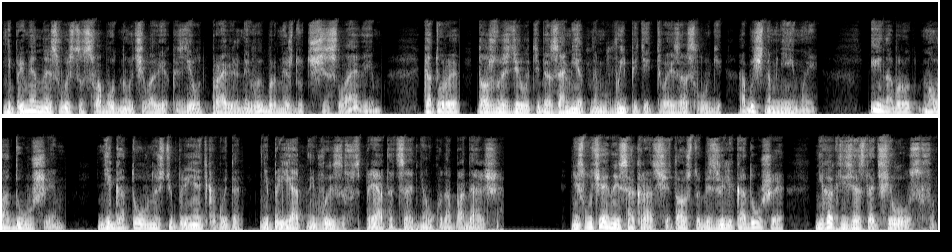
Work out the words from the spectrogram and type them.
непременное свойство свободного человека – сделать правильный выбор между тщеславием, которое должно сделать тебя заметным, выпятить твои заслуги, обычно мнимые, и, наоборот, малодушием, неготовностью принять какой-то неприятный вызов, спрятаться от него куда подальше. Не случайно и Сократ считал, что без великодушия никак нельзя стать философом.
